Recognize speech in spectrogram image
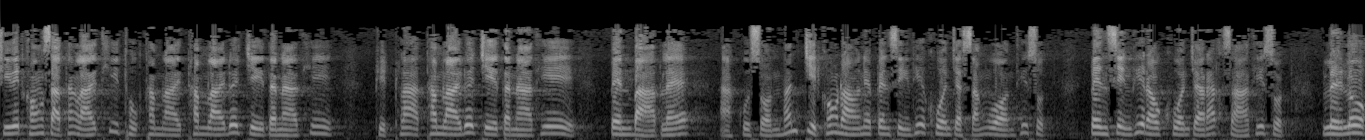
ชีวิตของสัตว์ทั้งหลายที่ถูกทำลายทำลายด้วยเจตนาที่ผิดพลาดทำลายด้วยเจตนาที่เป็นบาปและอกุศลพันจิตของเราเนี่ยเป็นสิ่งที่ควรจะสังวรที่สุด เป็นสิ่งที่เราควรจะรักษาที่สุด เลยโลก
